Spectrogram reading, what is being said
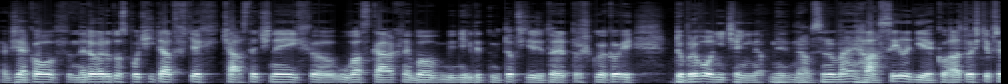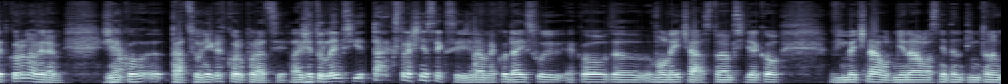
Takže jako nedovedu to spočítat v těch částečných úvazkách, nebo někdy mi to přijde, že to je trošku jako i dobrovolničení. Nám se normálně hlásí lidi, jako, ale to ještě před koronavirem, že jako eh, pracují někde v korporaci, ale že tohle jim přijde tak strašně sexy, že nám jako dají svůj jako eh, volný čas, to nám přijde jako výjimečná odměna, vlastně ten tým to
